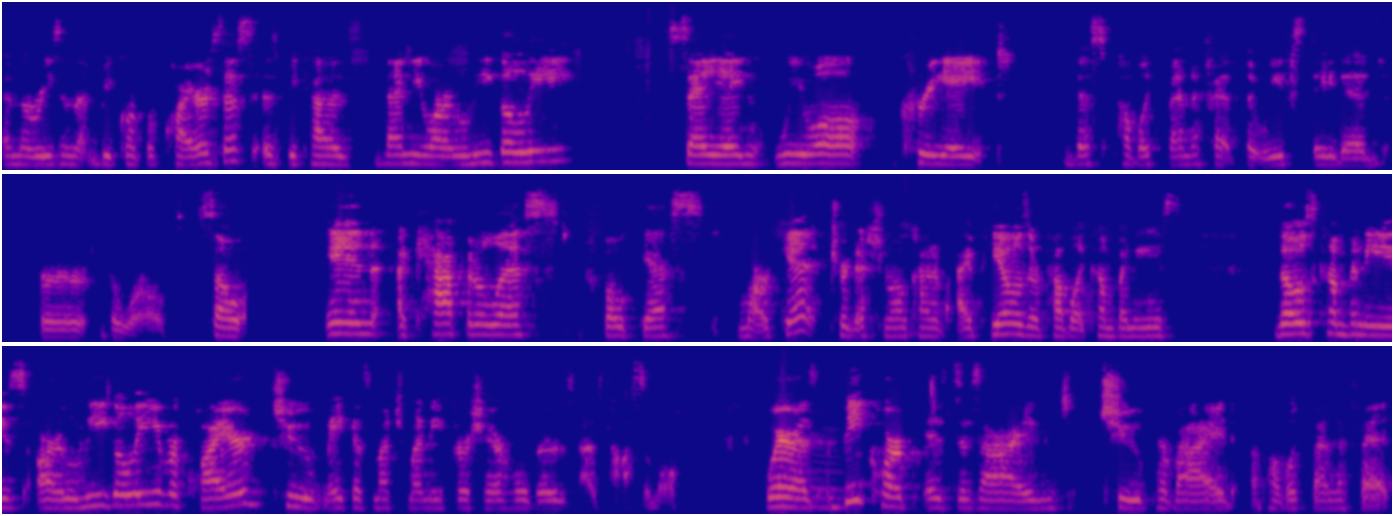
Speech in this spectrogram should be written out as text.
and the reason that B Corp requires this is because then you are legally saying we will create this public benefit that we've stated for the world. So in a capitalist focused market, traditional kind of IPOs or public companies, those companies are legally required to make as much money for shareholders as possible. Whereas mm-hmm. B Corp is designed to provide a public benefit.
